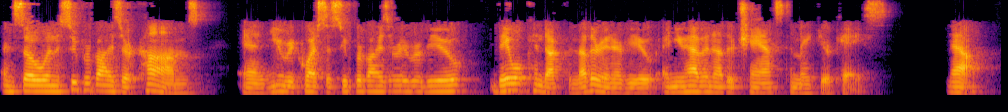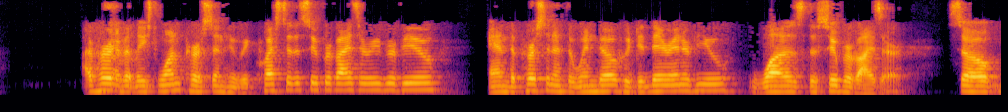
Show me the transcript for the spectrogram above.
And so when the supervisor comes, and you request a supervisory review, they will conduct another interview and you have another chance to make your case. Now, I've heard of at least one person who requested a supervisory review and the person at the window who did their interview was the supervisor. So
